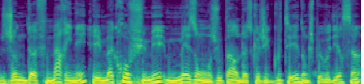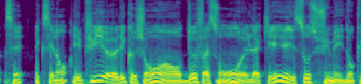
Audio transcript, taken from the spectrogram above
jaune d'œuf mariné et macro fumé maison. Je vous parle de ce que j'ai goûté donc je peux vous dire ça c'est excellent. Et puis les cochons en deux façons, laqué et sauce fumée. Donc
